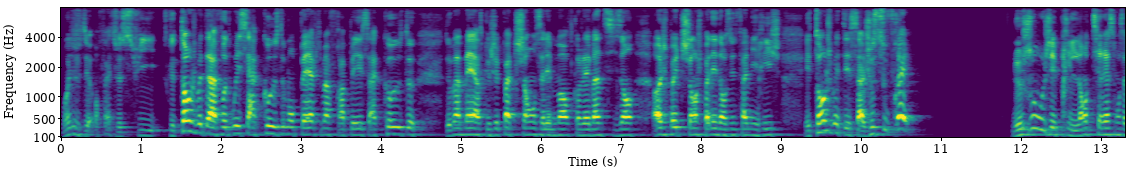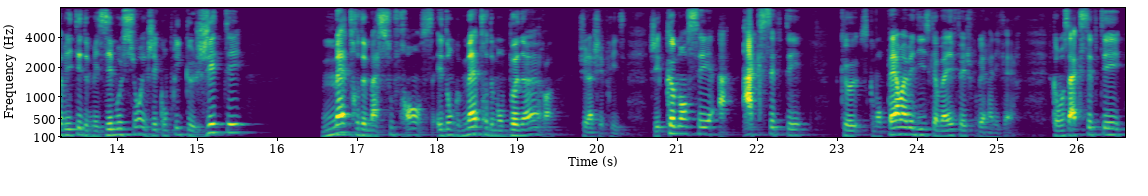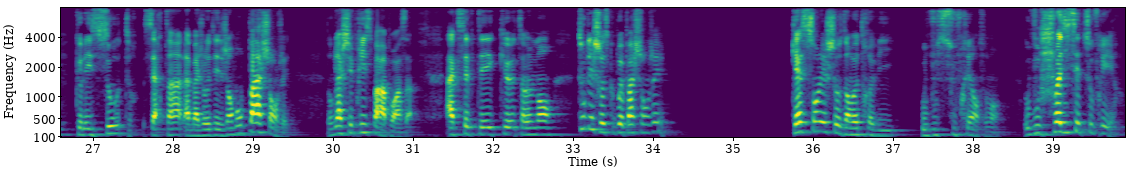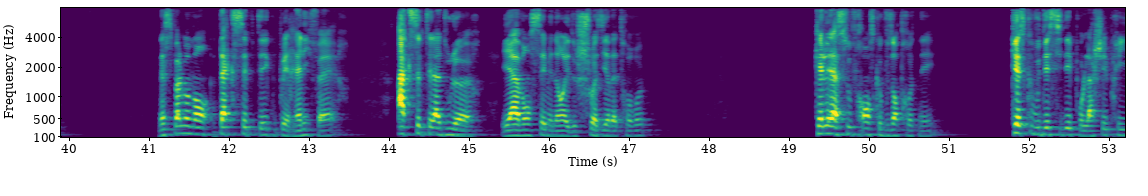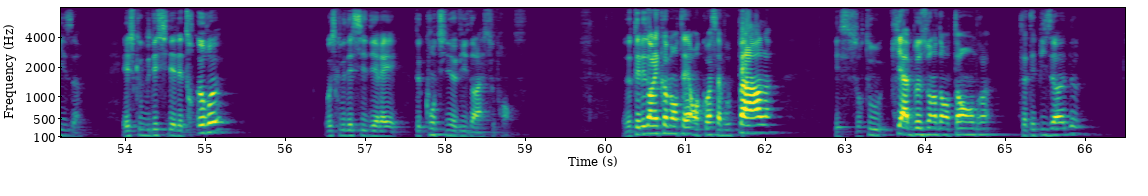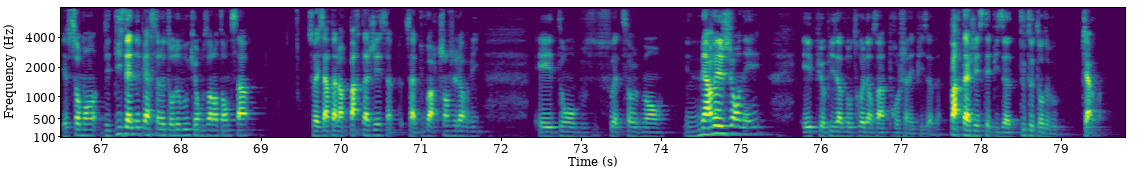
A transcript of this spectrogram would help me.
moi, je disais, en fait, je suis. Parce que tant que je mettais la faute, oui, c'est à cause de mon père qui m'a frappé, c'est à cause de, ma mère, parce que j'ai pas de chance, elle est morte quand j'avais 26 ans. Oh, j'ai pas eu de chance, je suis pas né dans une famille riche. Et tant que je mettais ça, je souffrais. Le jour où j'ai pris l'anti-responsabilité de mes émotions et que j'ai compris que j'étais maître de ma souffrance et donc maître de mon bonheur, j'ai lâché prise. J'ai commencé à accepter que ce que mon père m'avait dit, ce qu'il m'avait fait, je pouvais rien y faire commence à accepter que les autres, certains, la majorité des gens, vont pas changer. Donc lâcher prise par rapport à ça. Accepter que simplement toutes les choses que vous ne pouvez pas changer. Quelles sont les choses dans votre vie où vous souffrez en ce moment, où vous choisissez de souffrir? N'est-ce pas le moment d'accepter que vous ne pouvez rien y faire, accepter la douleur et avancer maintenant et de choisir d'être heureux? Quelle est la souffrance que vous entretenez? Qu'est-ce que vous décidez pour lâcher prise? Est-ce que vous décidez d'être heureux? Ou est-ce que vous déciderez de continuer à vivre dans la souffrance? Notez-les dans les commentaires en quoi ça vous parle et surtout qui a besoin d'entendre cet épisode? Il y a sûrement des dizaines de personnes autour de vous qui ont besoin d'entendre ça. Soyez certains de leur partager, ça, ça a le pouvoir de changer leur vie. Et donc, je vous souhaite simplement une merveilleuse journée et puis au plaisir de vous retrouver dans un prochain épisode. Partagez cet épisode tout autour de vous. Ciao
